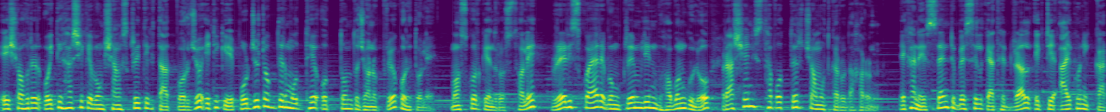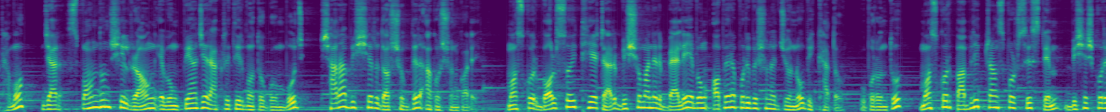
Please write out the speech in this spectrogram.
এই শহরের ঐতিহাসিক এবং সাংস্কৃতিক তাৎপর্য এটিকে পর্যটকদের মধ্যে অত্যন্ত জনপ্রিয় করে তোলে। মস্কোর কেন্দ্রস্থলে রেড স্কোয়ার এবং ক্রেমলিন ভবনগুলো রাশিয়ান স্থাপত্যের চমৎকার উদাহরণ। এখানে সেন্ট বেসিল ক্যাথেড্রাল একটি আইকনিক কাঠামো, যার স্পন্দনশীল রং এবং পেঁয়াজের আকৃতির মতো গম্বুজ সারা বিশ্বের দর্শকদের আকর্ষণ করে। মস্কোর বলসই থিয়েটার বিশ্বমানের ব্যালে এবং অপেরা পরিবেশনের জন্য বিখ্যাত। উপরন্তু, মস্কোর পাবলিক ট্রান্সপোর্ট সিস্টেম, বিশেষ করে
